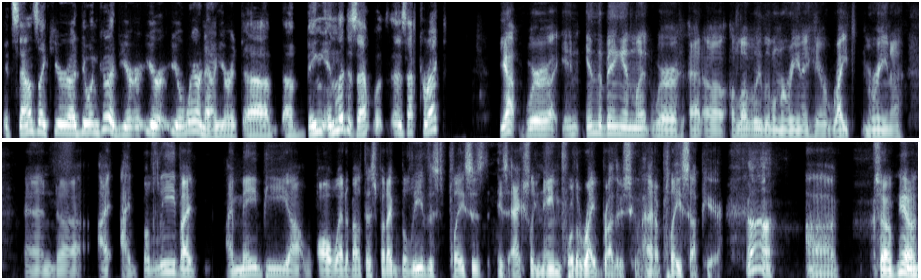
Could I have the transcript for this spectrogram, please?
it sounds like you're uh, doing good. You're you're you're where now? You're at uh, uh, Byng Inlet. Is that is that correct? Yeah, we're in in the Byng Inlet. We're at a, a lovely little marina here, Wright Marina, and uh, I I believe I I may be uh, all wet about this, but I believe this place is is actually named for the Wright brothers who had a place up here. Ah, Uh, so you know,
